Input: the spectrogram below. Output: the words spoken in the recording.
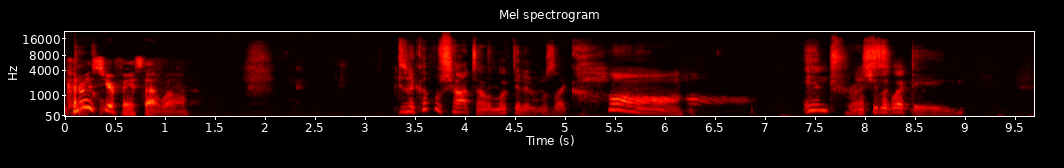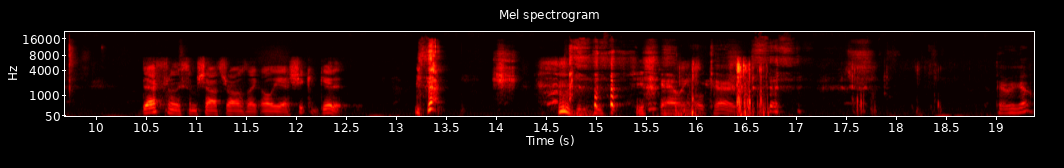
Couldn't really see your face that well. Because in a couple shots, I looked at it and was like, "Oh, interesting." she looked like- Definitely some shots where I was like, oh yeah, she could get it. She's scary. Okay. There we go.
